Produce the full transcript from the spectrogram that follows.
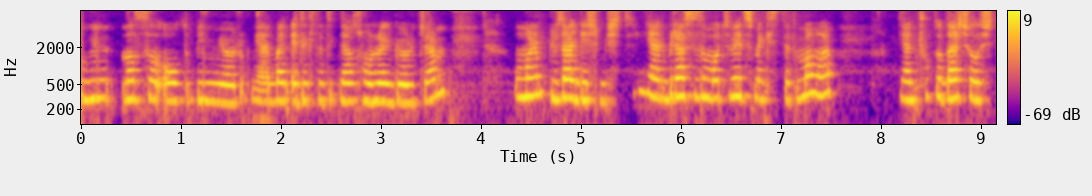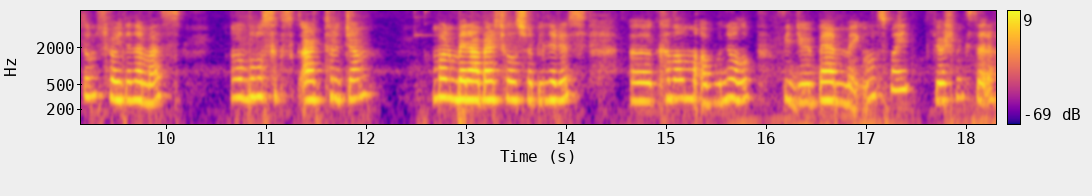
Bugün nasıl oldu bilmiyorum. Yani ben editledikten sonra göreceğim. Umarım güzel geçmiştir. Yani biraz sizi motive etmek istedim ama yani çok da ders çalıştığım söylenemez. Ama bunu sık sık arttıracağım. Umarım beraber çalışabiliriz. Ee, kanalıma abone olup videoyu beğenmeyi unutmayın. Görüşmek üzere.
